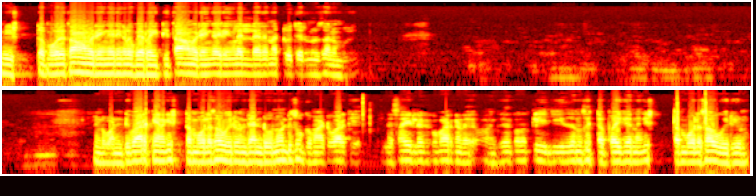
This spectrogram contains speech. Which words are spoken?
ഇഷ്ടംപോലെ താമരയും കാര്യങ്ങളും വെറൈറ്റി താമരയും കാര്യങ്ങളും എല്ലാവരും നട്ടു ഒരു സ്ഥലം പോയി. പിന്നെ വണ്ടി പാർക്ക് ചെയ്യാനൊക്കെ ഇഷ്ടം പോലെ സൗകര്യമുണ്ട്. രണ്ടു മൂന്ന് വണ്ടി സുഖമായിട്ട് പാർക്ക് ചെയ്യാം. പിന്നെ സൈഡിലൊക്കെ പാർക്ക് ഉണ്ട് നമുക്ക് ക്ലീൻ ചെയ്ത് സെറ്റപ്പ് ആക്കി തരണമെങ്കിൽ ഇഷ്ടം പോലെ സൗകര്യമാണ്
